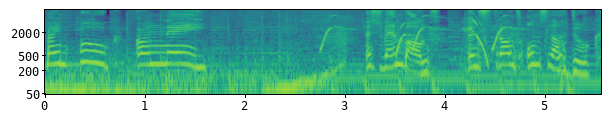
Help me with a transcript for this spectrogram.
Mijn boek! Oh nee! Een zwemband. Een strandomslagdoek.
